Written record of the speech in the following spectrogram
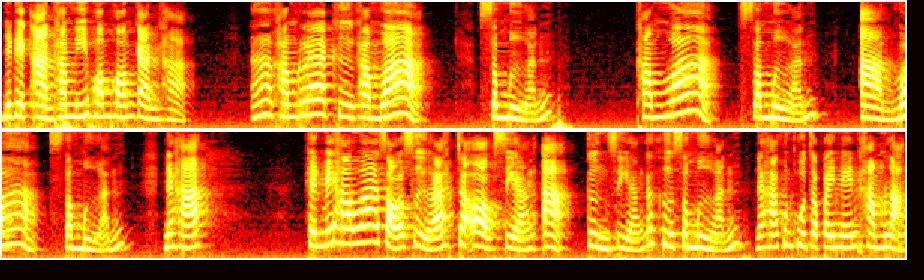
เด็กๆอ่านคำนี้พร้อม ๆกันค่ะคำแรกคือคำว่า เสมือนคำว่า เสมือน อ่านว่าเสมือนนะคะ เห็นไหมคะว่าสอเสือจะออกเสียงอะกึ่งเสียงก็คือเสมือนนะคะ คุณครูจะไปเน้นคำหลัง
